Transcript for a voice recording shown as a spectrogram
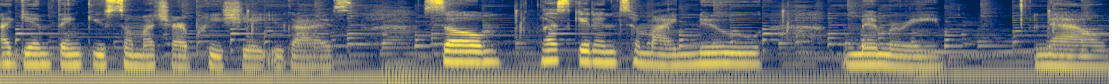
again, thank you so much. I appreciate you guys. So let's get into my new memory now.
